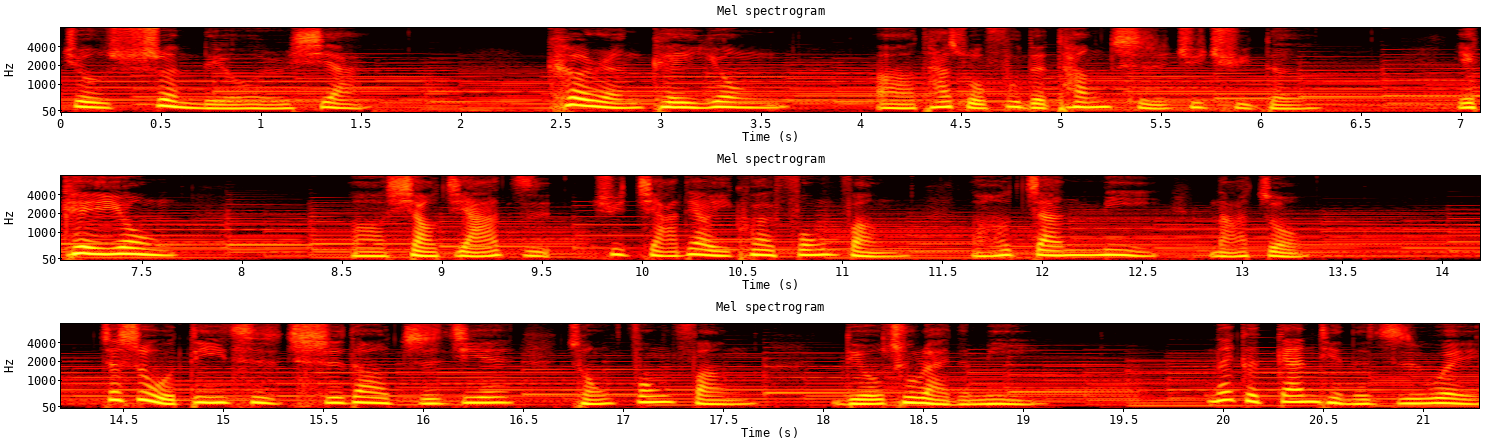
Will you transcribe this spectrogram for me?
就顺流而下，客人可以用啊他所付的汤匙去取得，也可以用啊小夹子去夹掉一块蜂房，然后沾蜜拿走。这是我第一次吃到直接从蜂房流出来的蜜。那个甘甜的滋味，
